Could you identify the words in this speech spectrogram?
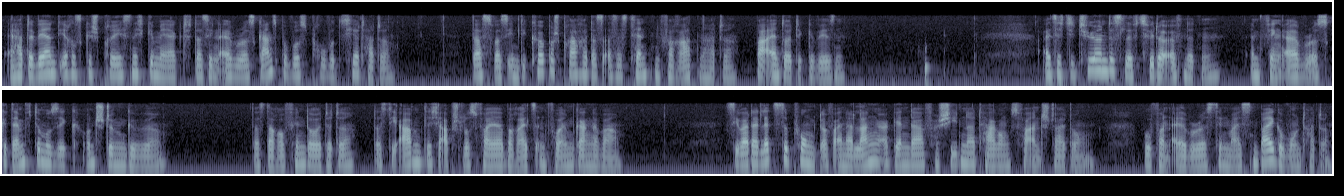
Er hatte während ihres Gesprächs nicht gemerkt, dass ihn Alvarez ganz bewusst provoziert hatte. Das, was ihm die Körpersprache des Assistenten verraten hatte, war eindeutig gewesen. Als sich die Türen des Lifts wieder öffneten, empfing Alvarez gedämpfte Musik und Stimmengewirr, das darauf hindeutete, dass die abendliche Abschlussfeier bereits in vollem Gange war. Sie war der letzte Punkt auf einer langen Agenda verschiedener Tagungsveranstaltungen, wovon Alvarez den meisten beigewohnt hatte.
